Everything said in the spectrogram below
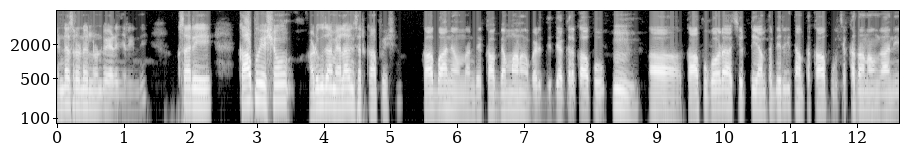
ఇండస్ రెండు వేల రెండు వేయడం జరిగింది. ఒకసారి కాపు విషయం అడుగుదాం. ఎలా ఉంది సార్ కాపు విషయం? కాపు బాగానే ఉందండి. కాపు బ్రహ్మాండంగా పడింది. దగ్గర కాపు ఆ కాపు కూడా చెట్టు ఎంత పెరిగితే అంత కాపు చిక్కదనం గాని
